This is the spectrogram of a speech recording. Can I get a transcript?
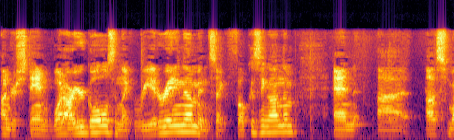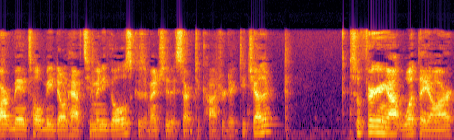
understand what are your goals and like reiterating them and it's like focusing on them. And uh, a smart man told me don't have too many goals because eventually they start to contradict each other. So figuring out what they are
